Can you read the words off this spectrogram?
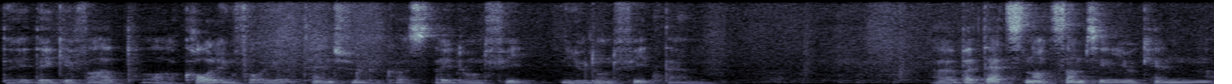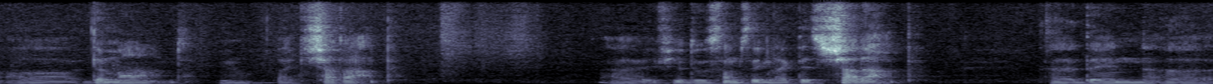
They, they give up or calling for your attention because they don't feed you don't feed them. Uh, but that's not something you can uh, demand you know like shut up. Uh, if you do something like this shut up uh, then uh,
